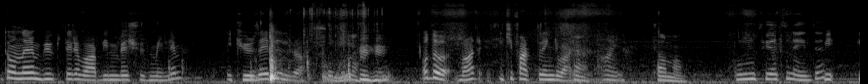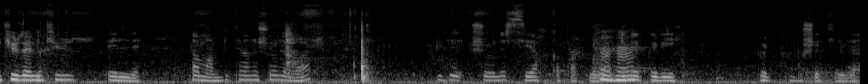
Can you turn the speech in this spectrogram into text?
Bir de onların büyükleri var. 1500 milim. 250 lira. Şu değil mi? Hı hı. O da var. İki farklı rengi var. Ha. Yani. Aynı. Tamam. Bunun fiyatı neydi? Bir 250. 250. Tamam bir tane şöyle var. Bir de şöyle siyah kapaklı var. Hı hı. Bir de gri. Gri- Bu şekilde.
